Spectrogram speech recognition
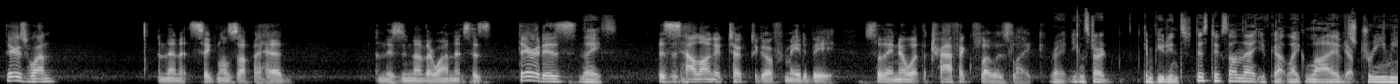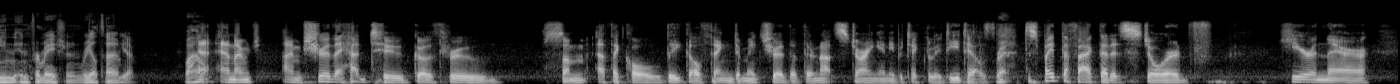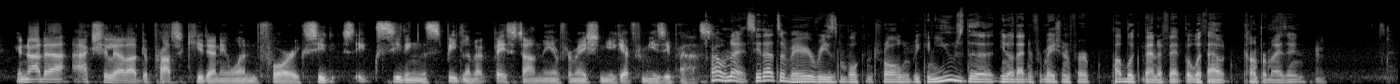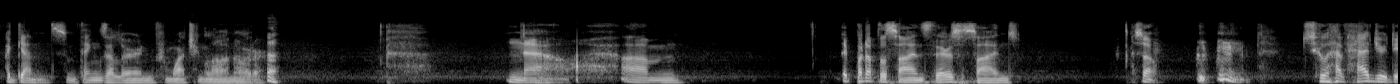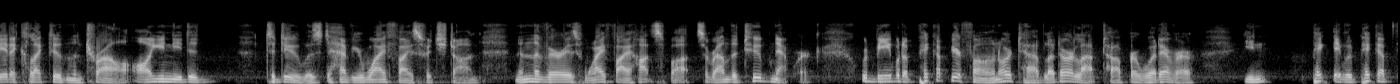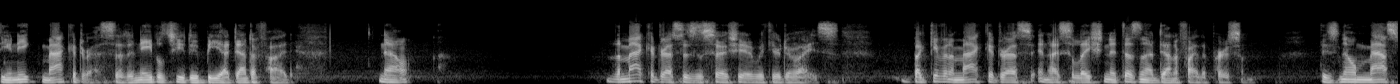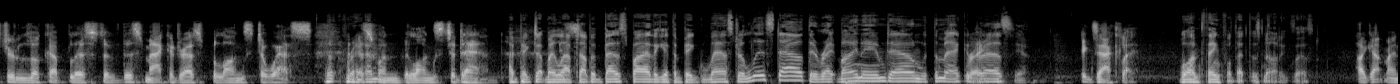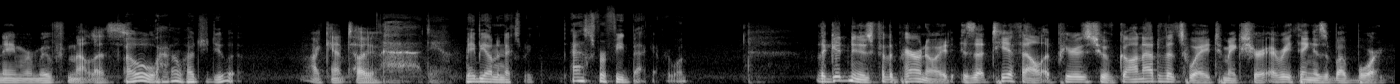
"There's one," and then it signals up ahead, and there's another one It says, "There it is." Nice. This is how long it took to go from A to B so they know what the traffic flow is like. Right. You can start computing statistics on that. You've got like live yep. streaming information in real time. Yep. Wow. And, and I'm I'm sure they had to go through some ethical legal thing to make sure that they're not storing any particular details. Right. Despite the fact that it's stored here and there you're not uh, actually allowed to prosecute anyone for exceed, exceeding the speed limit based on the information you get from E-ZPass. Oh, nice. See, that's a very reasonable control where we can use the you know that information for public benefit, but without compromising. Hmm. Again, some things I learned from watching Law and Order. Huh. Now, um, they put up the signs. There's the signs. So. to have had your data collected in the trial, all you needed to do was to have your Wi Fi switched on. Then the various Wi Fi hotspots around the tube network would be able to pick up your phone or tablet or laptop or whatever. You pick, it would pick up the unique MAC address that enables you to be identified. Now, the MAC address is associated with your device, but given a MAC address in isolation, it doesn't identify the person there's no master lookup list of this MAC address belongs to Wes. right. This I'm, one belongs to Dan. I picked up my laptop at Best Buy. They get the big master list out. They write my name down with the MAC address. Right. Yeah. Exactly. Well, I'm thankful that does not exist. I got my name removed from that list. Oh, how? How'd you do it? I can't tell you. Ah, damn. Maybe on a next week. Ask for feedback, everyone. The good news for the paranoid is that TFL appears to have gone out of its way to make sure everything is above board.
